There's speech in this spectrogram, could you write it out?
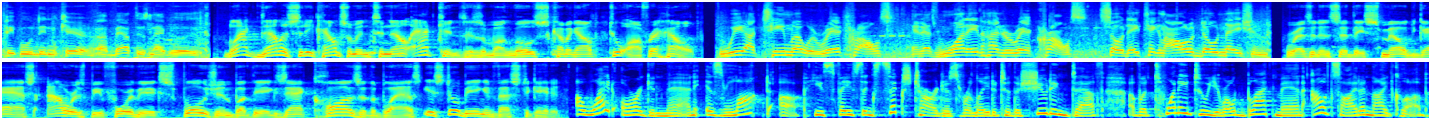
people didn't care about this neighborhood. Black Dallas City Councilman Tennell Atkins is among those coming out to offer help. We are teaming up with Red Cross, and that's 1 800 Red Cross. So they taking all the donations. Residents said they smelled gas hours before the explosion, but the exact cause of the blast is still being investigated. A white Oregon man is locked up. He's facing six charges related to the shooting death of a 22 year old black man outside a nightclub.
